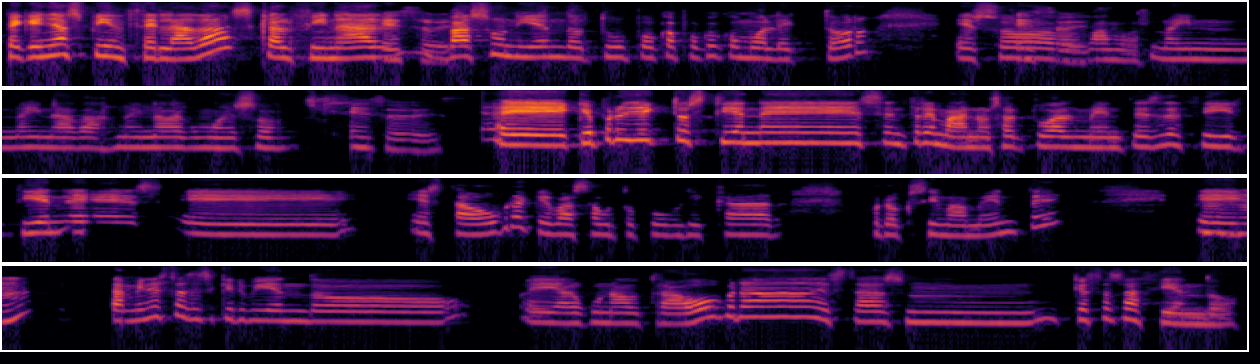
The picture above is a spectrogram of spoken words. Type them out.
pequeñas pinceladas que al final vas uniendo tú poco a poco como lector. Eso, vamos, no hay, no hay, nada, no hay nada como eso. Eso es. Eh, ¿Qué proyectos tienes entre manos actualmente? Es decir, ¿tienes eh, esta obra que vas a autopublicar próximamente? Eh, ¿También estás escribiendo eh, alguna otra obra? ¿Estás, mm, ¿Qué estás haciendo?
